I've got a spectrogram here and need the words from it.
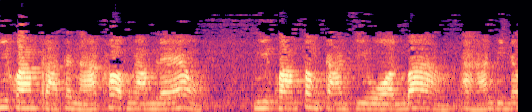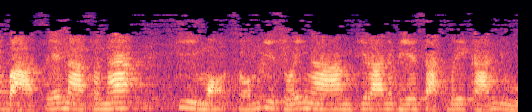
มีความปรารถนาครอบงำแล้ว มีความต้องการจีวรบ้าง อาหารบินบาเสนาสนะที่เหมาะสมที่สวยงามกีฬาในเพศสัตว์บริขารอยู่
